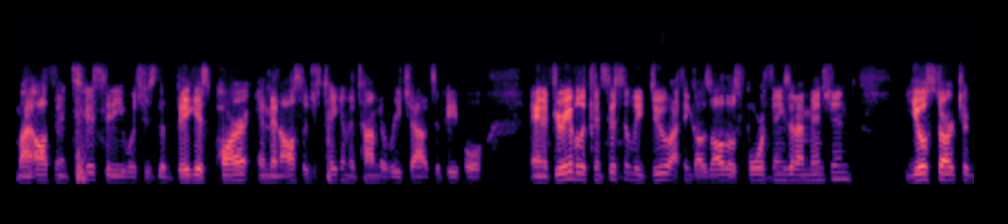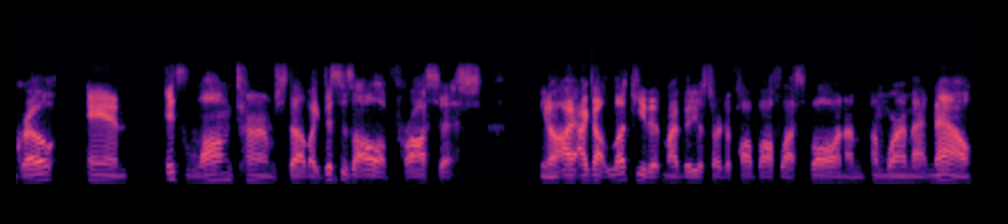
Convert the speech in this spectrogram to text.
my authenticity, which is the biggest part, and then also just taking the time to reach out to people. And if you're able to consistently do, I think it was all those four things that I mentioned, you'll start to grow. And it's long term stuff. Like this is all a process you know, I, I got lucky that my video started to pop off last fall and I'm, I'm where I'm at now.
